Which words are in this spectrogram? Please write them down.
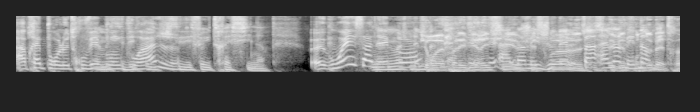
Après, pour le trouver, Ah, bon courage. C'est des feuilles très fines. Euh, ouais, ça Non, moi, dépend. Tu aurais pas les vérifier Ah non, mais je n'aime pas. Ah serait non, de mais non, 32 mais mètres.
